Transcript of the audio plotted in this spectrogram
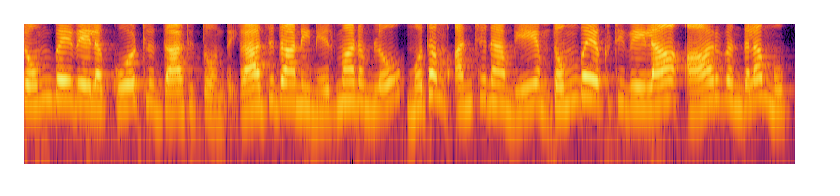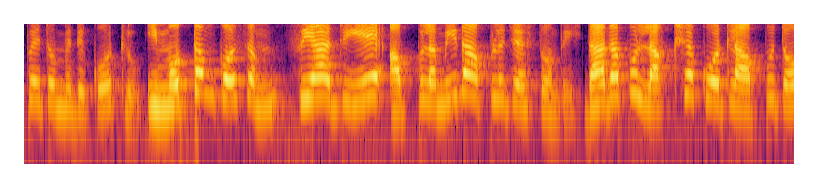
తొంభై వేల కోట్లు దాటుతోంది. రాజధాని నిర్మాణంలో మొత్తం అంచనా వ్యయం తొంభై ఒకటి వేల ఆరు వందల ముప్పై తొమ్మిది కోట్లు. ఈ మొత్తం కోసం సిఆర్డీఏ అప్పుల మీద అప్పులు చేస్తోంది. దాదాపు లక్ష కోట్ల అప్పుతో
